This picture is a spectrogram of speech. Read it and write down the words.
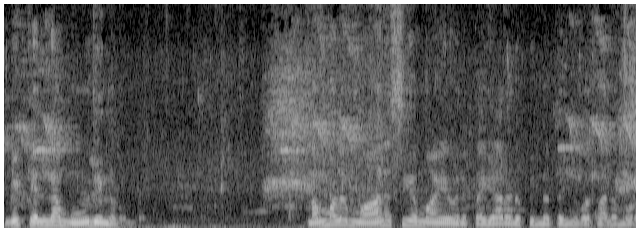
ഇവയ്ക്കെല്ലാം മൂല്യങ്ങളുണ്ട്. നമ്മൾ മാനസികമായ ഒരു തയ്യാറെടുപ്പ് ഇന്നത്തെ യുവതലമുറ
